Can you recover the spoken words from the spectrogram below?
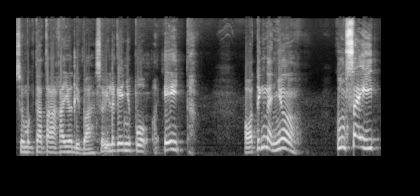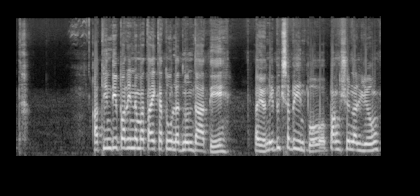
So magtataka kayo, 'di ba? So ilagay niyo po 8. O tingnan niyo. Kung sa 8 at hindi pa rin namatay katulad nung dati, ayun, ibig sabihin po, functional yung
